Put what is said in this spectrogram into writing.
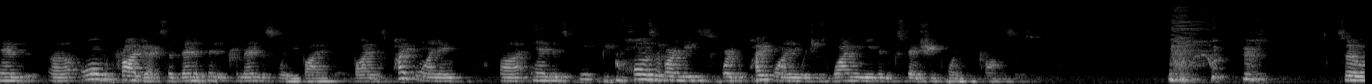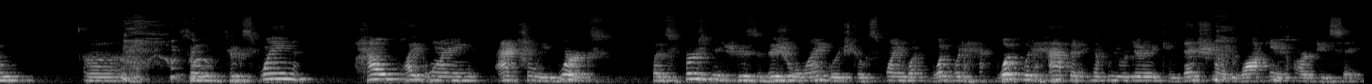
and uh, all the projects have benefited tremendously by, by this pipelining, uh, and it's because of our need to support the pipelining, which is why we need an extension point in promises. so, uh, so to explain how pipelining actually works, let's first introduce a visual language to explain what, what, would, what would happen if we were doing conventional blocking RPC.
